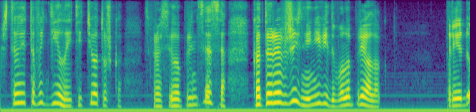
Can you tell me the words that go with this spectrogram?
«Что это вы делаете, тетушка?» — спросила принцесса, которая в жизни не видывала прялок. «Приду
